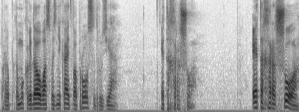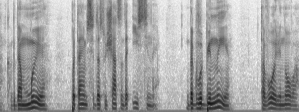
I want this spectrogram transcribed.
Потому когда у вас возникают вопросы, друзья, это хорошо. Это хорошо, когда мы пытаемся достучаться до истины, до глубины того или иного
